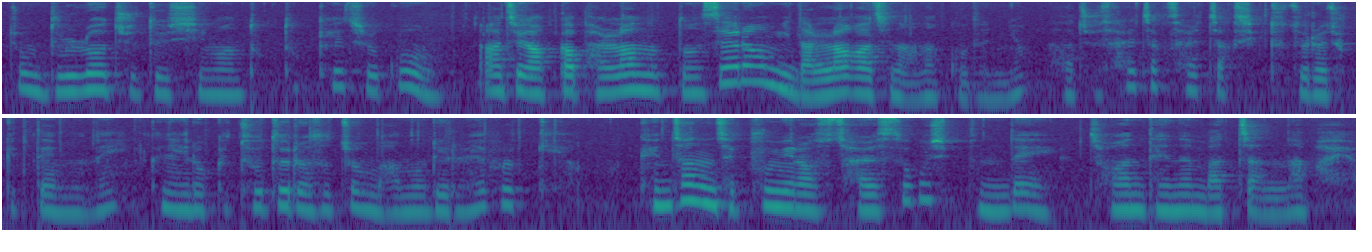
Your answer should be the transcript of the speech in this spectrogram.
좀 눌러주듯이만 톡톡 해주고 아직 아까 발라놨던 세럼이 날아가진 않았거든요. 아주 살짝살짝씩 두드려줬기 때문에 그냥 이렇게 두드려서 좀 마무리를 해볼게요. 괜찮은 제품이라서 잘 쓰고 싶은데 저한테는 맞지 않나 봐요.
